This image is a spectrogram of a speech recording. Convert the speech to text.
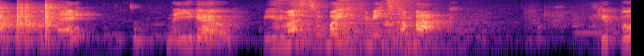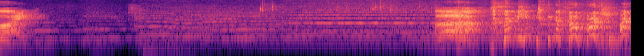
Okay? There you go. You must wait for me to come back. Good boy. Ugh. I need to go wash my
